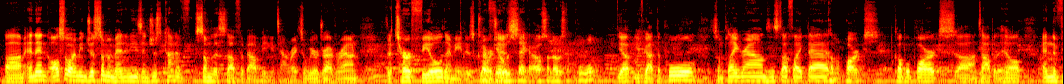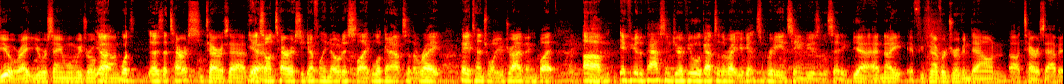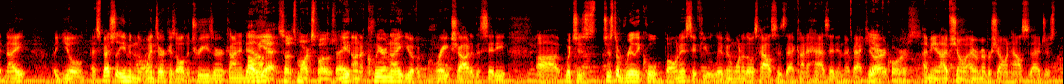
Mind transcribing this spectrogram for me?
Um, and then also, I mean, just some amenities and just kind of some of the stuff about being in town, right? So we were driving around. The turf field, I mean, is Turf gorgeous. field is sick. I also noticed a pool, Yep, you've got the pool, some playgrounds and stuff like that. a couple parks. couple parks uh, on top of the hill, and the view, right? You were saying when we drove down. Yeah. down What is that terrace? Terrace Ave. Yes, on terrace, you definitely notice like looking out to the right. Pay attention while you're driving, but um, if you're the passenger, if you look out to the right, you're getting some pretty insane views of the city. Yeah, at night, if you've never driven down uh, Terrace Ave at night, you'll, especially even in the winter, because all the trees are kind of down. Oh yeah, so it's more exposed, right? You, on a clear night, you have a great shot of the city, uh, which is just a really cool bonus if you live in one of those houses that kind of has it in their backyard. yeah, of course. I mean, I've shown. I remember showing houses. I just.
